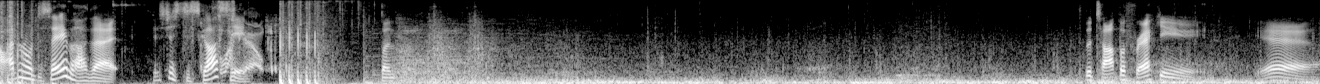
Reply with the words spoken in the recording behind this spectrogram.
I don't know what to say about that. It's just disgusting. Blackout. But the top of fracking. Yeah.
